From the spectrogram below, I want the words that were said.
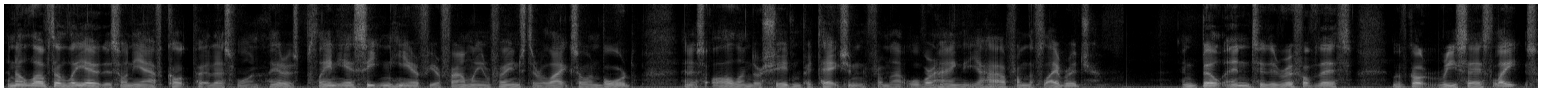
And I love the layout that's on the aft cockpit of this one. There is plenty of seating here for your family and friends to relax on board, and it's all under shade and protection from that overhang that you have from the flybridge. And built into the roof of this, we've got recessed lights.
